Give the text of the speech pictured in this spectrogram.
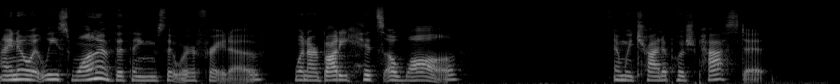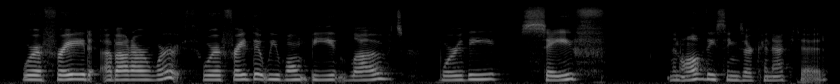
I know at least one of the things that we're afraid of when our body hits a wall and we try to push past it. We're afraid about our worth. We're afraid that we won't be loved worthy, safe, and all of these things are connected.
